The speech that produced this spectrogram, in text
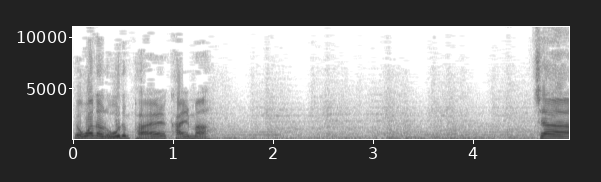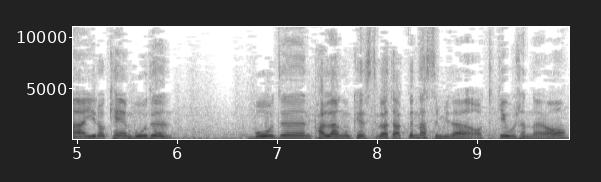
영원한 오른팔 갈마. 자 이렇게 모든 모든 반란군 퀘스트가 다 끝났습니다. 어떻게 보셨나요?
